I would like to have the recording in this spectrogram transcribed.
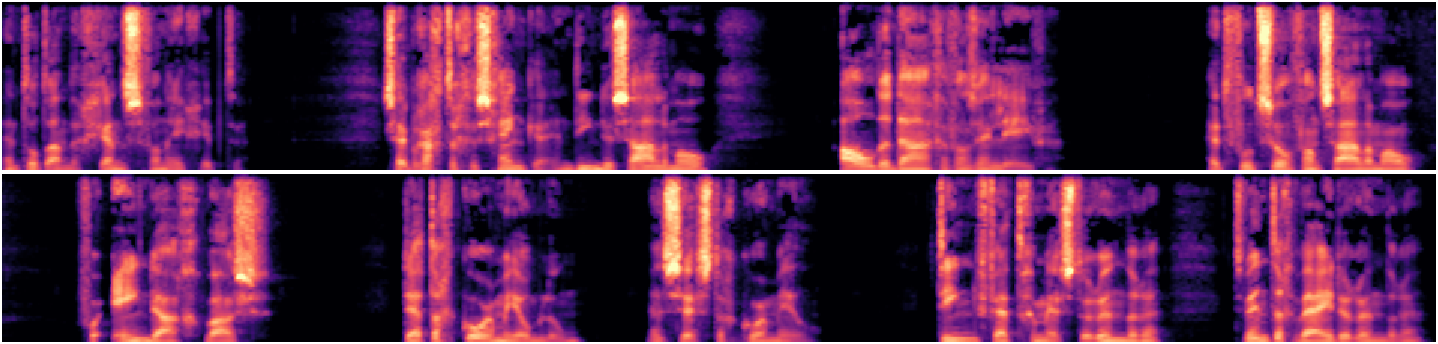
en tot aan de grens van Egypte. Zij brachten geschenken en dienden Salomo al de dagen van zijn leven. Het voedsel van Salomo voor één dag was dertig koormeelbloem en zestig koormeel, tien vetgemeste runderen, twintig runderen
